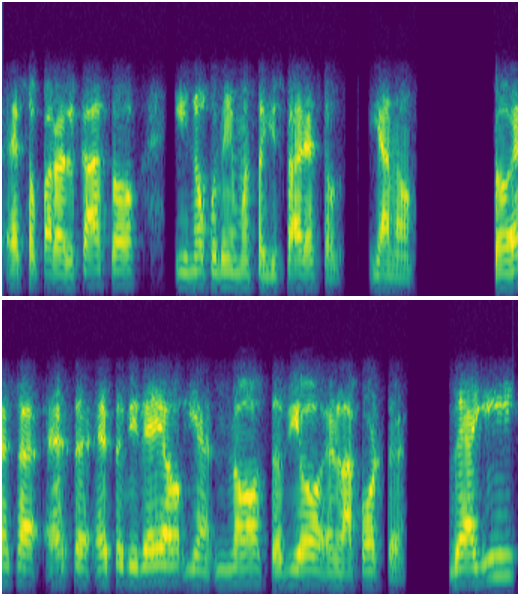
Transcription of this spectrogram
eso para el caso y no pudimos usar eso, ya no. So ese, ese, ese video ya no se vio en la corte. De allí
